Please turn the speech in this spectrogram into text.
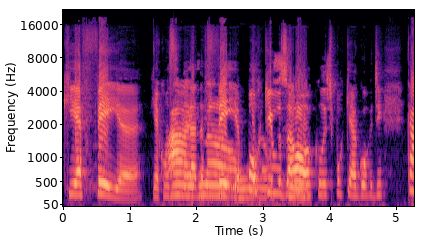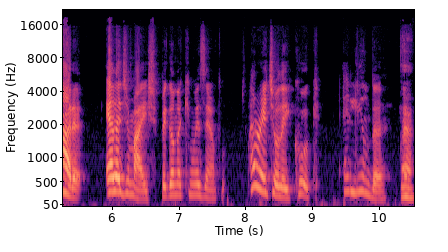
que é feia, que é considerada Ai, não, feia, porque não, usa sim. óculos, porque é gordinha. Cara, ela é demais. Pegando aqui um exemplo. A Rachel Leigh Cook é linda. É.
